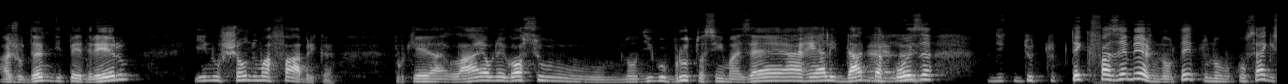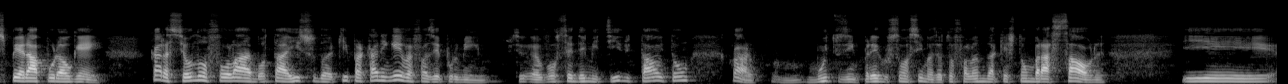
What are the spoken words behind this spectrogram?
ajudante de pedreiro e no chão de uma fábrica. Porque lá é o um negócio, não digo bruto assim, mas é a realidade é, da coisa de, de, tu tem que fazer mesmo, não tem, tu não consegue esperar por alguém. Cara, se eu não for lá botar isso daqui para cá, ninguém vai fazer por mim. Eu vou ser demitido e tal, então, claro, muitos empregos são assim, mas eu estou falando da questão braçal, né? E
